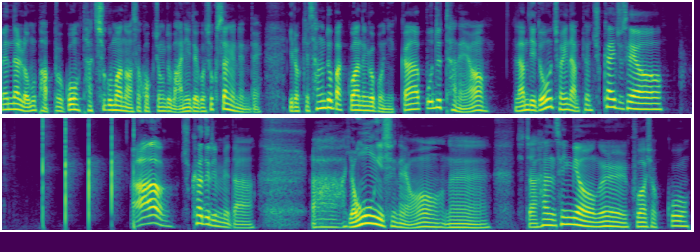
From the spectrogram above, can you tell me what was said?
맨날 너무 바쁘고 다치고만 와서 걱정도 많이 되고 속상했는데 이렇게 상도 받고 하는 거 보니까 뿌듯하네요. 람디도 저희 남편 축하해주세요. 아우, 축하드립니다. 아, 영웅이시네요. 네. 진짜 한 생명을 구하셨고,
